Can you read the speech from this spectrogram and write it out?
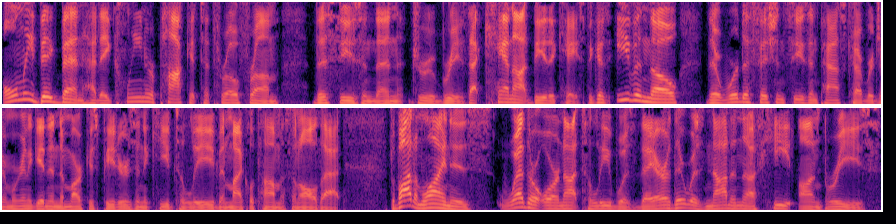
Only Big Ben had a cleaner pocket to throw from this season than Drew Brees. That cannot be the case because even though there were deficiencies in pass coverage, and we're going to get into Marcus Peters and Aqib Talib and Michael Thomas and all that, the bottom line is whether or not Talib was there, there was not enough heat on Brees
